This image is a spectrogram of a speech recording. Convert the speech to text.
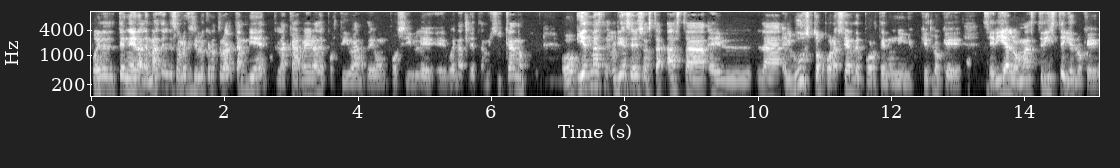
puede tener, además del desarrollo fisiológico natural, también la carrera deportiva de un posible eh, buen atleta mexicano y es más, olvídense de eso, hasta, hasta el, el, gusto por hacer deporte en un niño, que es lo que sería lo más triste y es lo que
